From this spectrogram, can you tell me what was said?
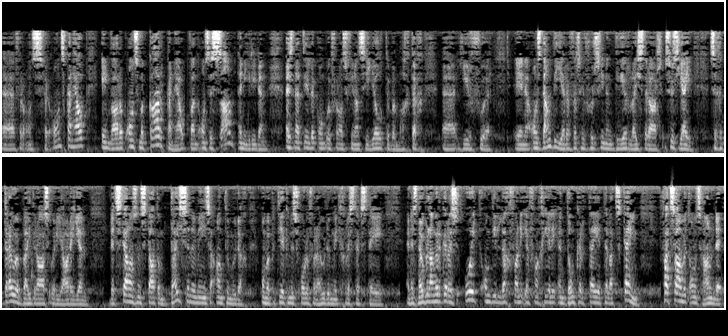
uh vir ons vir ons kan help en waarop ons mekaar kan help want ons is saam in hierdie ding is natuurlik om ook vir ons finansiëel te bemagtig uh hiervoor. En uh, ons dank die Here vir sy voorsiening deur luisteraars soos jy se getroue bydraes oor jare heen. Dit stel ons in staat om duisende mense aan te moedig om 'n betekenisvolle verhouding met Christus te hê. En is nou belangriker as ooit om die lig van die evangelie in donker tye te laat skyn. Vat saam met ons hande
